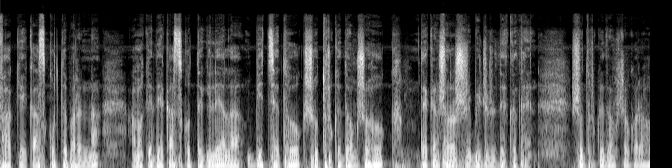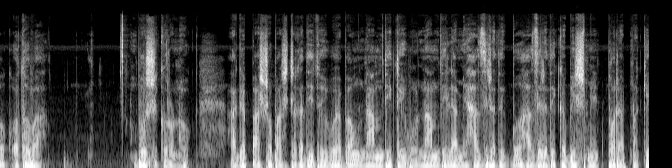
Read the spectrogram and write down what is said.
ফাঁকে কাজ করতে পারেন না। আমাকে দিয়ে কাজ করতে গেলে আলা বিচ্ছেদ হোক, শত্রুকে ধ্বংস হোক, দেখেন সরাসরি ভিডিওটি দেখতে থাকেন, শত্রুকে ধ্বংস করা হোক অথবা বশীকরণ হোক। আগে পাঁচশো পাঁচ টাকা দিতে হইব এবং নাম দিতে হইব। নাম দিলে আমি হাজিরা দেখব, হাজিরা দেখে বিশ মিনিট পরে আপনাকে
